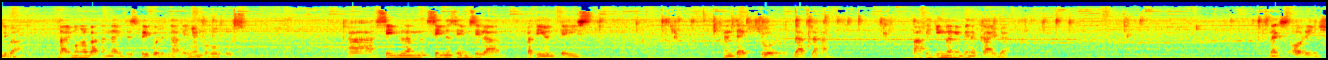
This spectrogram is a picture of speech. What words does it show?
Di ba? Tayo mga batang 90s, favorite natin yung Frutos. Ah, same lang, same na same sila, pati yung taste, ng texture, lahat-lahat. Packaging lang yung pinagkaiba. Next, orange.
